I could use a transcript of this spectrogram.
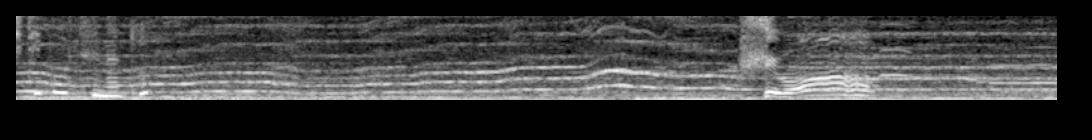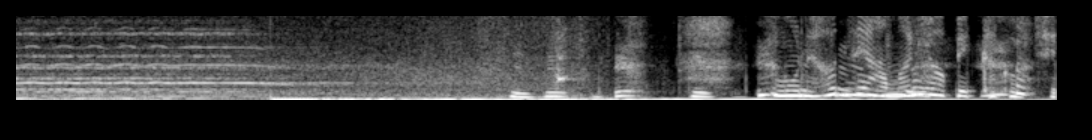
বৃষ্টি পড়ছে নাকি? শিবা! মনে হচ্ছে আমারই অপেক্ষা করছে।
